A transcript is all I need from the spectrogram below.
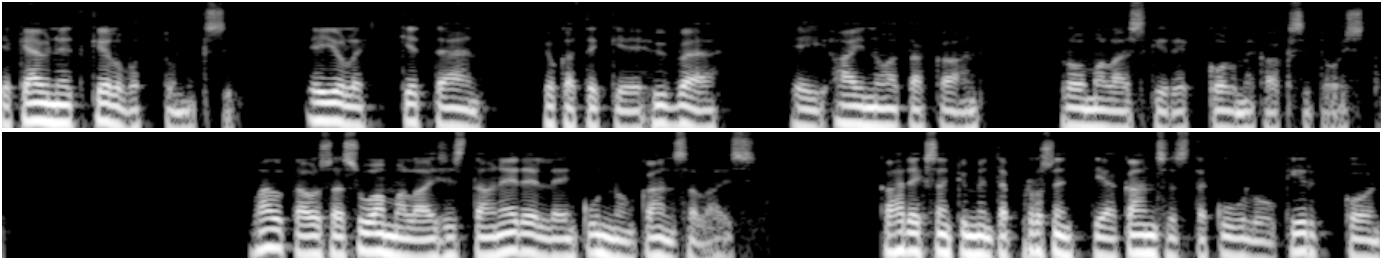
ja käyneet kelvottomiksi. Ei ole ketään, joka tekee hyvää, ei ainoatakaan, roomalaiskirje 3.12. Valtaosa suomalaisista on edelleen kunnon kansalaisia. 80 prosenttia kansasta kuuluu kirkkoon,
